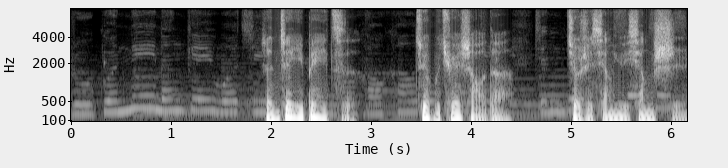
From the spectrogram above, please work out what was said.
如果你能给我人这一辈子。最不缺少的，就是相遇相识。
